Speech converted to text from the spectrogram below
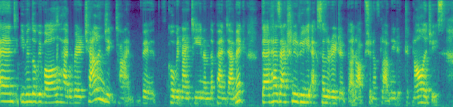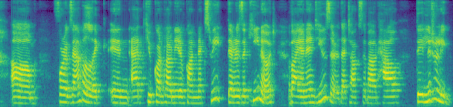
And even though we've all had a very challenging time with COVID 19 and the pandemic, that has actually really accelerated the adoption of cloud native technologies. Um, for example, like in at KubeCon Cloud Native Con next week, there is a keynote by an end user that talks about how they literally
